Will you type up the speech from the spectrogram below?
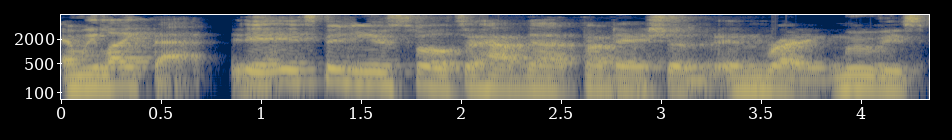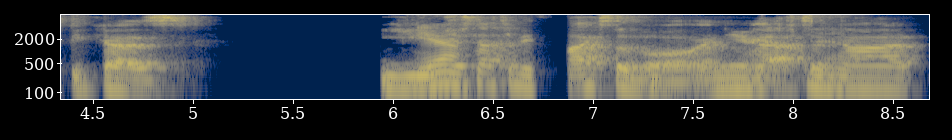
and we like that. it, it's been useful to have that foundation in writing movies because you Yeah. just have to be flexible and you have to Yeah. not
